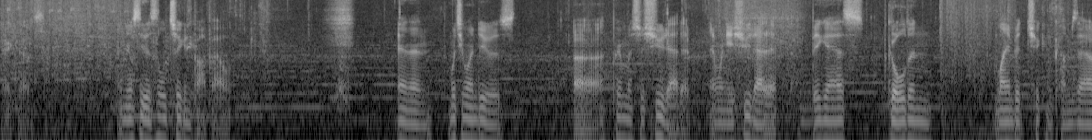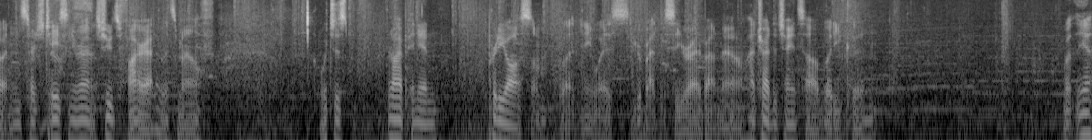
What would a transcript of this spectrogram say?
There it goes, and you'll see this little chicken pop out, and then what you want to do is uh, pretty much just shoot at it. And when you shoot at it, big ass golden lambent chicken comes out and starts chasing you around and shoots fire out of its mouth. Which is, in my opinion, pretty awesome. But anyways, you're about to see right about now. I tried to chainsaw, but you couldn't. But yeah,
